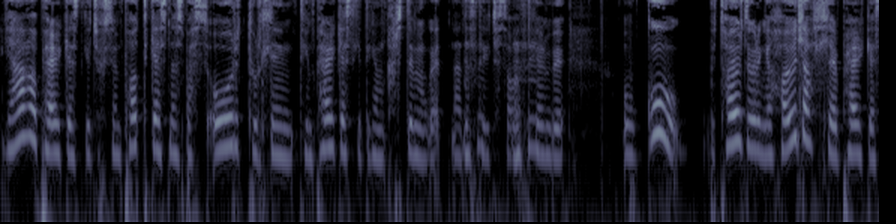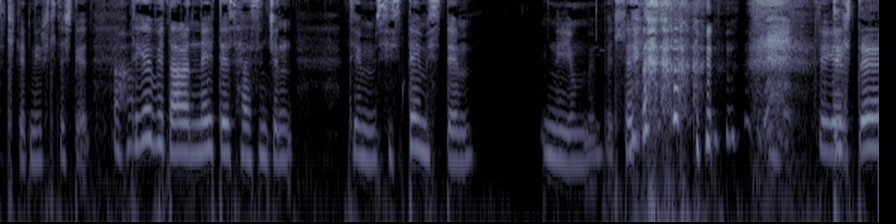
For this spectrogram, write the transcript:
яага Percast гэж өгсөн подкастнаас бас өөр төрлийн тийм Percast гэдэг юм гарсан юм гэд надаас тэгж Мгм. тэгэхээр би үгүй бид хоёр зүгээр ингээ хоёулаа болохоор Percast л гэд нэрлэлсэн шүү дээ. Тэгээ би дараа нь нэтээс хайсан чинь тийм систем систем юм юм байлээ. Тэгээ Тэгтээ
